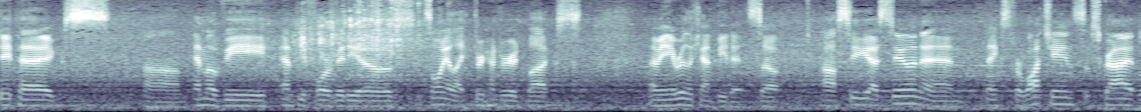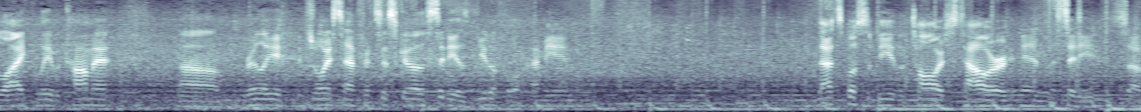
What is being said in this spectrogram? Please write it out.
JPEGs, um, MOV, MP4 videos. It's only like 300 bucks. I mean, you really can't beat it. So I'll see you guys soon, and thanks for watching. Subscribe, like, leave a comment. Um, really enjoy San Francisco. The city is beautiful. I mean, that's supposed to be the tallest tower in the city. So,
